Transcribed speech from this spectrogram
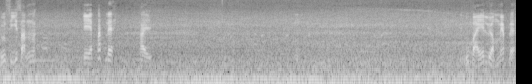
ดูสีสันแก่ปัดเลยไทยดูใบเหลื่อมแมปเลย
